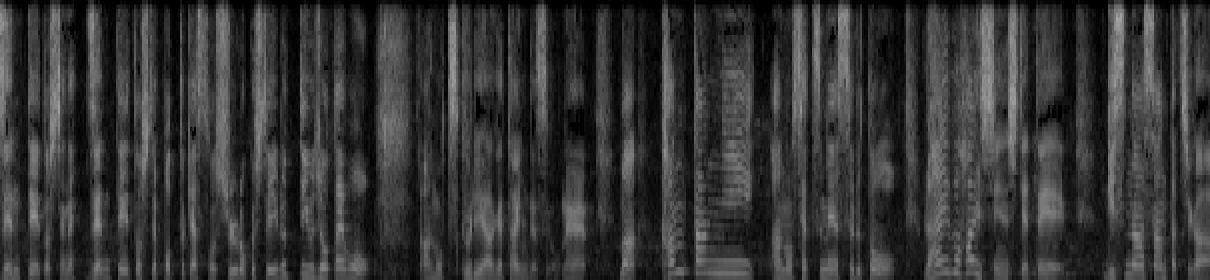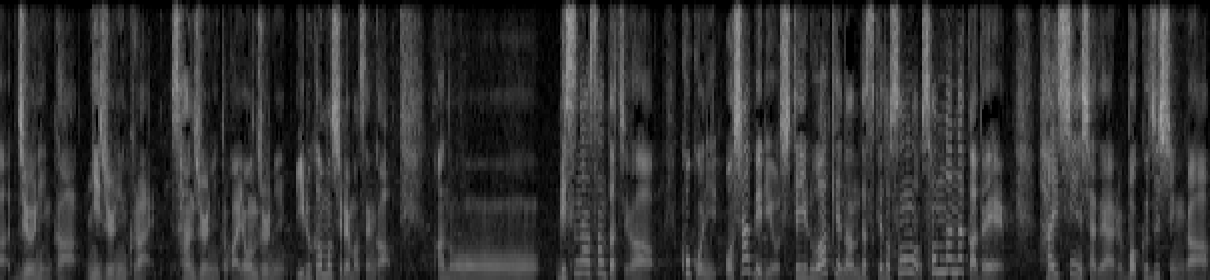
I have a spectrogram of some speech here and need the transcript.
前提としてね前提としてポッドキャストを収録しているっていう状態をあの作り上げたいんですよね。まあ簡単にあの説明するとライブ配信しててリスナーさんたちが10人か20人くらい30人とか40人いるかもしれませんがあのー、リスナーさんたちが個々におしゃべりをしているわけなんですけどそのそんな中で配信者である僕自身が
